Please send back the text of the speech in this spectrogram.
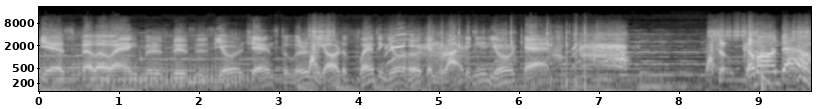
Yes, fellow anglers, this is your chance to learn the art of planting your hook and riding in your catch. So come on down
